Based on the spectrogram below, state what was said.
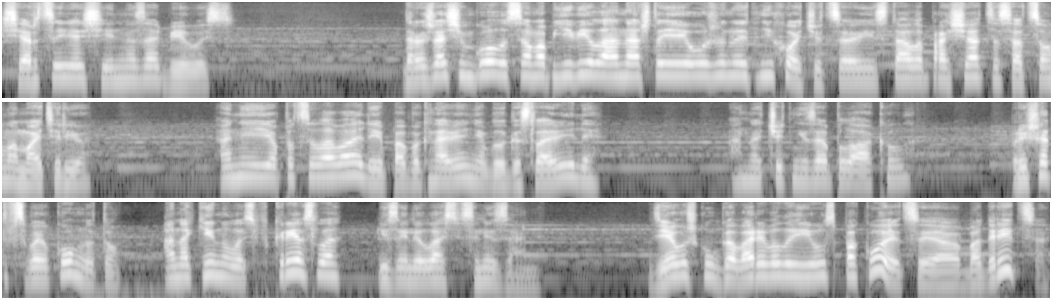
Сердце ее сильно забилось. Дрожащим голосом объявила она, что ей ужинать не хочется, и стала прощаться с отцом и матерью. Они ее поцеловали и по обыкновению благословили. Она чуть не заплакала. Пришед в свою комнату, она кинулась в кресло и залилась слезами. Девушка уговаривала ее успокоиться и ободриться.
